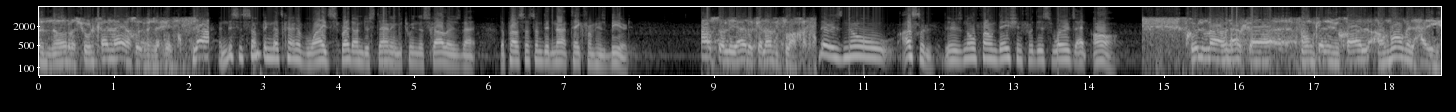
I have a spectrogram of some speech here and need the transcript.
أنه الرسول كان لا يأخذ من لحيته لا And this is something that's kind of widespread understanding between the scholars that the Prophet ﷺ did not take from his beard. أصل لهذا الكلام إطلاقا There is no asl, there is no foundation for these words at all. كل ما هناك ممكن أن يقال عموم الحديث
